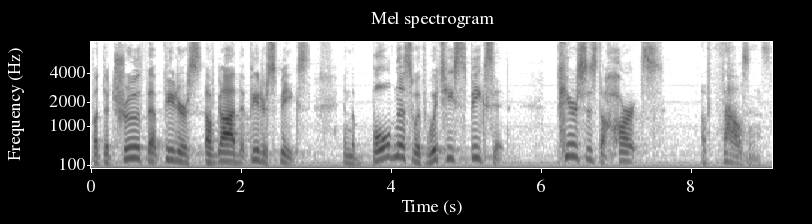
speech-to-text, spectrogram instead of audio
But the truth that Peter of God that Peter speaks and the boldness with which he speaks it pierces the hearts of thousands.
